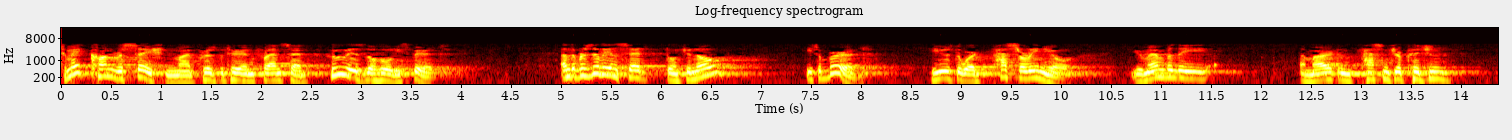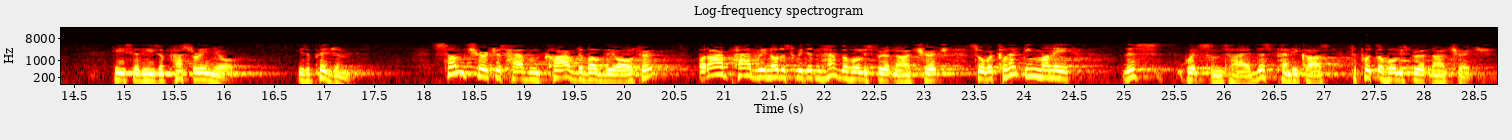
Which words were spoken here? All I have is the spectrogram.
To make conversation, my Presbyterian friend said, Who is the Holy Spirit? And the Brazilian said, Don't you know? He's a bird. He used the word passarinho. You remember the American passenger pigeon? He said he's a passarinho. He's a pigeon. Some churches have him carved above the altar, but our padre noticed we didn't have the Holy Spirit in our church, so we're collecting money this Whitsuntide, this Pentecost, to put the Holy Spirit in our church.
